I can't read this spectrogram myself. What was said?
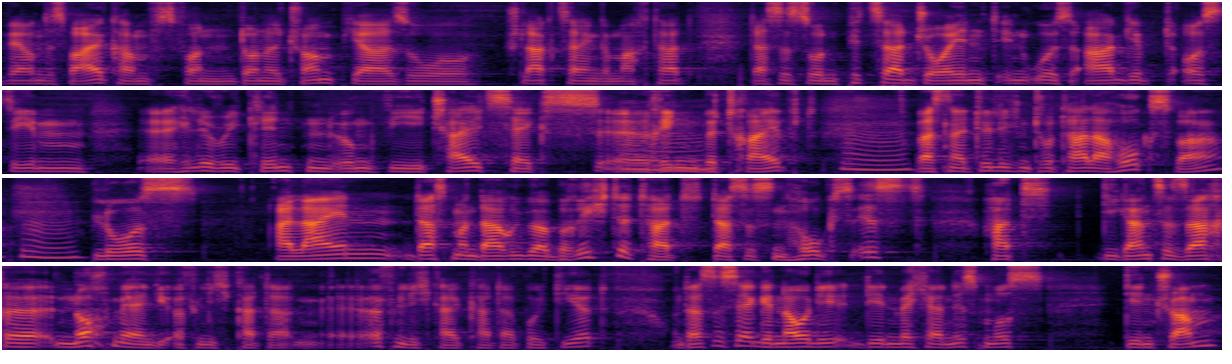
während des Wahlkampfs von Donald Trump ja so Schlagzeilen gemacht hat, dass es so ein Pizza-Joint in den USA gibt, aus dem äh, Hillary Clinton irgendwie Child-Sex-Ring äh, mhm. betreibt, mhm. was natürlich ein totaler Hoax war. Mhm. Bloß allein, dass man darüber berichtet hat, dass es ein Hoax ist, hat die ganze Sache noch mehr in die Öffentlichkeit, Öffentlichkeit katapultiert. Und das ist ja genau die, den Mechanismus, den Trump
